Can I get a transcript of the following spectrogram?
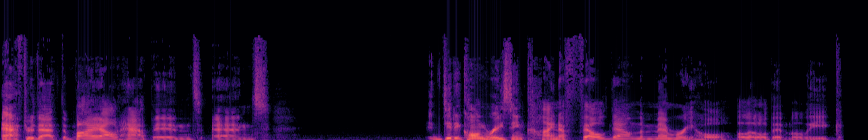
after that, the buyout happened and Diddy Kong Racing kind of fell down the memory hole a little bit, Malik.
